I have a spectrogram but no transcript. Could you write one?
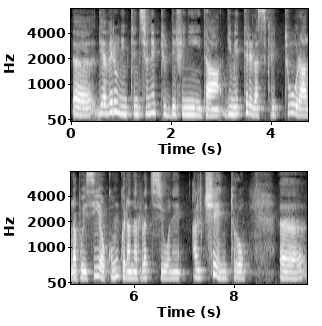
eh, di avere un'intenzione più definita, di mettere la scrittura, la poesia o comunque la narrazione al centro eh,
